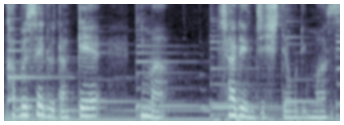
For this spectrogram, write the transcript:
かぶせるだけ今チャレンジしております。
